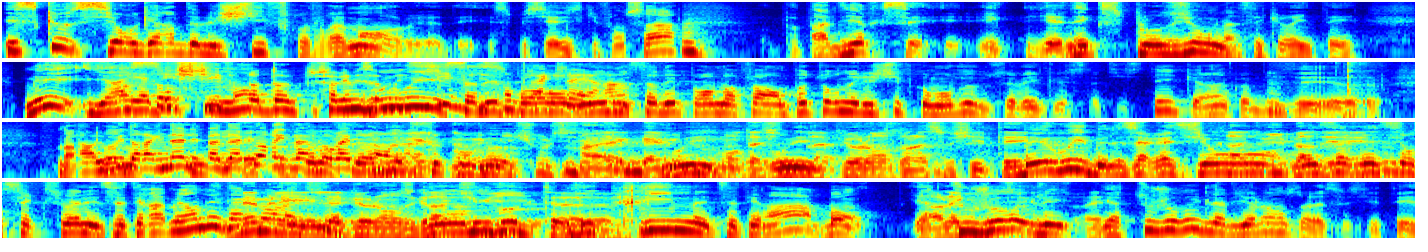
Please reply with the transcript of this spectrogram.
est-ce que si on regarde les chiffres vraiment, il y a des spécialistes qui font ça, mhm. on peut pas dire qu'il y a une explosion de la sécurité. Mais il y a, ah, des chiffres sur les homicides oui, ça qui dépend, sont très clairs. Oui, hein. ça dépend. Enfin, on peut tourner les chiffres comme on veut. Vous savez, avec les statistiques, hein, comme disait. Euh, alors Louis Dragnel n'est pas d'accord, il va vous répondre. il y a quand même une augmentation de la violence dans la société. Mais oui, mais les agressions, les agressions sexuelles, etc. Mais on est d'accord. Même la violence gratuite. Les euh, crimes, etc. Bon, il y, a toujours, il y a toujours eu de la violence dans la société.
